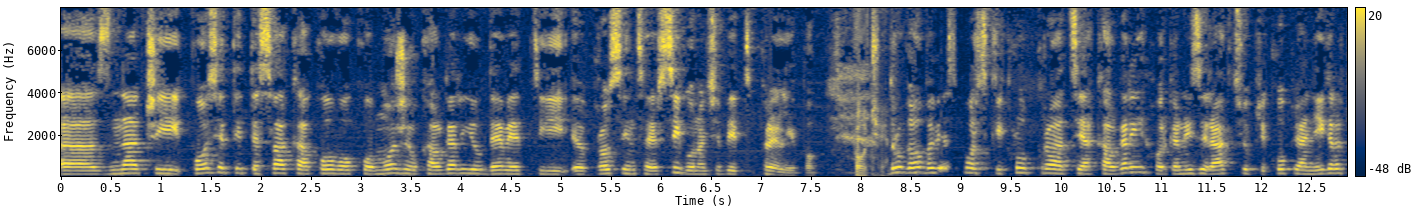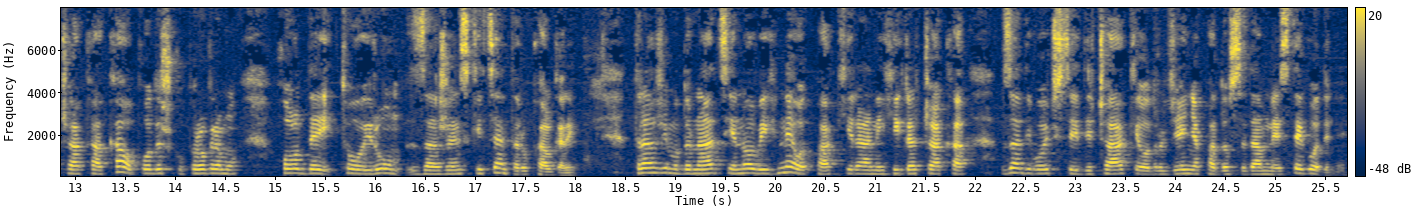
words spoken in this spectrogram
E, Znači, posjetite svakako ovo ko može u Kalgariju 9. prosinca jer sigurno će biti prelijepo. Druga obavijest, sportski klub Croatia Calgary organizira akciju prikupljanja igračaka kao podršku programu Holiday Toy Room za ženski centar u Calgary. Tražimo donacije novih neotpakiranih igračaka za djevojčice i dječake od rođenja pa do 17. godine.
